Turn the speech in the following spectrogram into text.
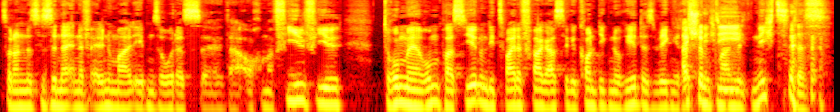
sondern das ist in der NFL nun mal eben so, dass äh, da auch immer viel, viel drumherum passiert. Und die zweite Frage hast du gekonnt ignoriert, deswegen rechne ich mal mit nichts. Das,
